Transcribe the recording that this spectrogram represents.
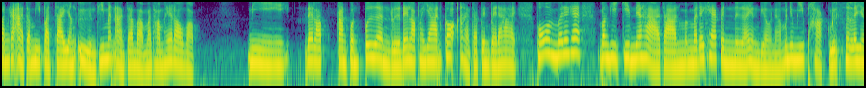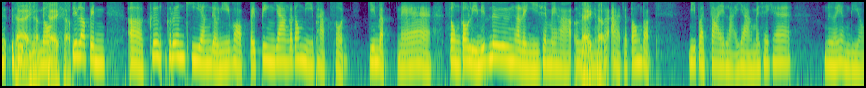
มันก็อาจจะมีปัจจัยอย่างอื่นที่มันอาจจะแบบมาทำให้เราแบบมี ได้รับการปนเปื้อน หรือได้รับพยาธิก็อาจจะเป็นไปได้ เพราะว่ามันไม่ได้แค่บางทีกินเนี่ยค่ะอาจารย์มันไม่ได้แค่เป็นเนื้ออย่างเดียวนะ มันยังมีผักหรืออะไรอย่างอื่ใช่นอีครับกเนาะใช่ครับที่เราเป็นเอ่อเครื่องเครื่องเคียงเดี๋ยวนี้พอไปปิ้งย่างก็ต้องมีผักสด กินแบบแน่ทรงเกาหลีนิดนึงอะไรอย่างนี้ใช่ไหมคะเออใช่ครับมันก็อาจจะต้องแบบมีปัจจัยหลายอย่างไม่ใช่แค่ เนื้ออย่างเดียว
